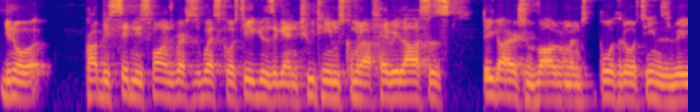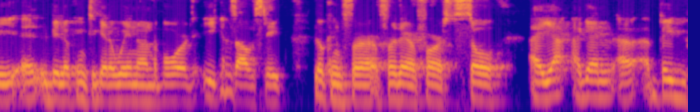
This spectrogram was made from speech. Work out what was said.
you know, probably Sydney Swans versus West Coast Eagles again. Two teams coming off heavy losses, big Irish involvement. Both of those teams will be will be looking to get a win on the board. Eagles obviously looking for for their first. So uh, yeah, again a, a, big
